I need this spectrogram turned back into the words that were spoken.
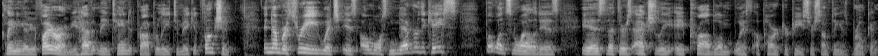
cleaning of your firearm. You haven't maintained it properly to make it function. And number three, which is almost never the case, but once in a while it is, is that there's actually a problem with a part or piece or something is broken.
